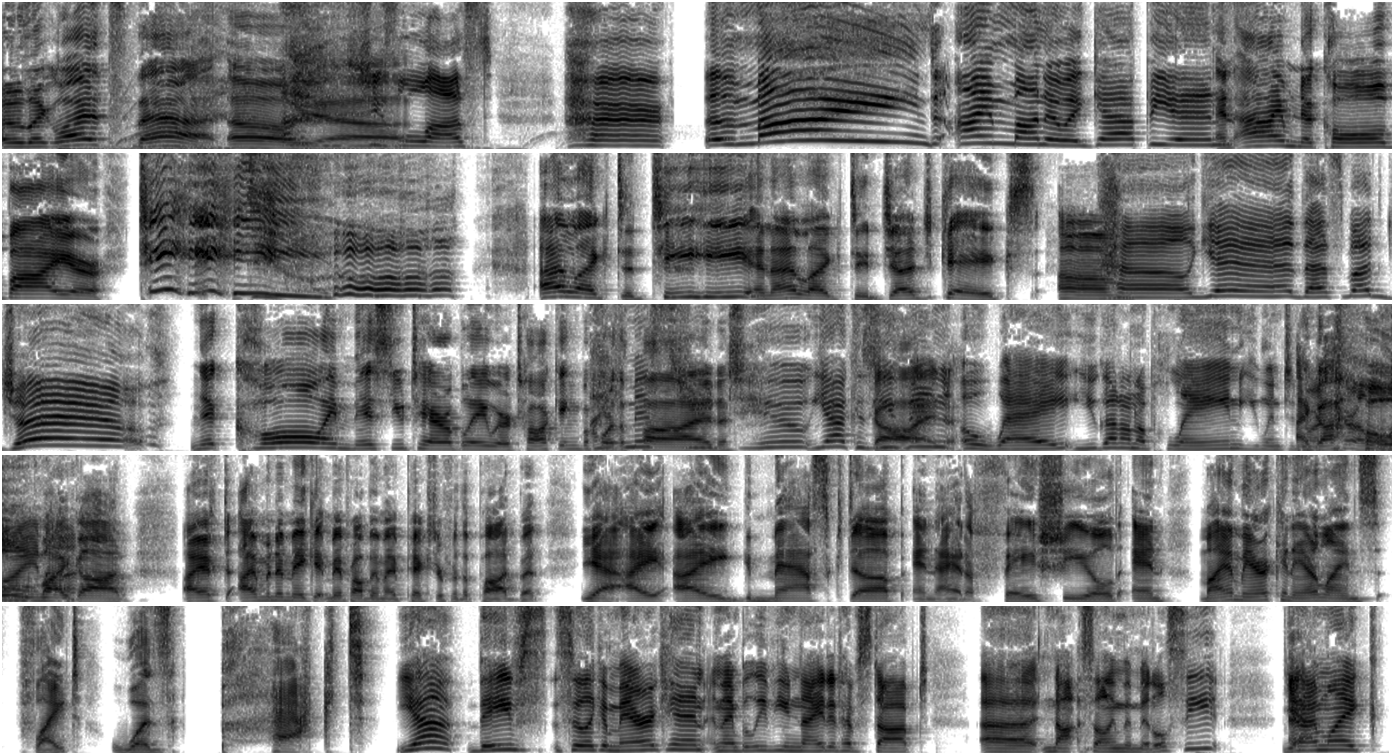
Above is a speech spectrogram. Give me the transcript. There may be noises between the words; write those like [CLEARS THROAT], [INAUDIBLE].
I was like, what's that? Oh, [LAUGHS] yeah. She's lost her mind. I'm Mano Agapion. and I'm Nicole Byer. Tee hee. [LAUGHS] I like to tee hee and I like to judge cakes. Um, Hell yeah, that's my jam. Nicole, I miss you terribly. We were talking before I the pod. you too. Yeah, because you've been away. You got on a plane. You went to I North got [LAUGHS] Carolina. oh my god. I have to I'm gonna make it probably my picture for the pod, but yeah, I I masked up and I had a face shield and my American Airlines flight was packed. Yeah, they've so like American and I believe United have stopped uh not selling the middle seat. And I'm like,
